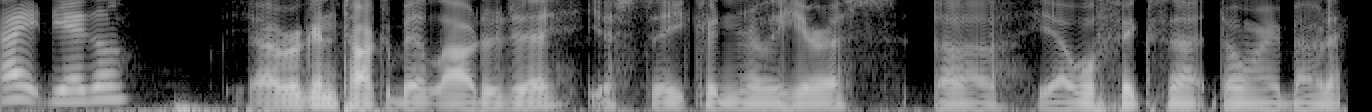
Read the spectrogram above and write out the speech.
All right, Diego. Yeah, we're gonna talk a bit louder today. Yesterday you couldn't really hear us. Uh, yeah, we'll fix that. Don't worry about it.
